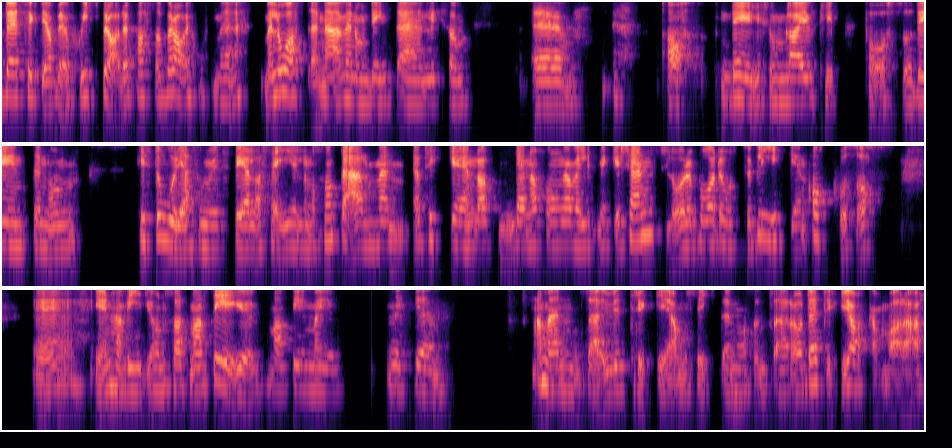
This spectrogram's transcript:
och det tyckte jag blev skitbra. Det passar bra ihop med, med låten, även om det inte är liksom, eh, ja, det är liksom liveklipp på oss och det är inte någon historia som utspelar sig eller något sånt där. Men jag tycker ändå att den har fångat väldigt mycket känslor, både hos publiken och hos oss eh, i den här videon. Så att man ser ju, man filmar ju mycket ja, men, så här, uttryck i ansikten och sånt där och det tycker jag kan vara,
